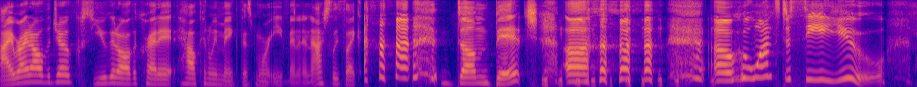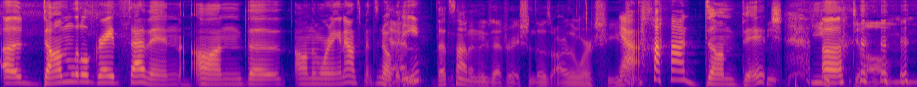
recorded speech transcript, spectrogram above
I write all the jokes, you get all the credit. How can we make this more even? And Ashley's like, dumb bitch. Uh, oh, who wants to see you, a dumb little grade seven, on the on the morning announcements? Nobody. and that's not an exaggeration. Those are the words she Yeah, uses. dumb bitch. You Uh, dumb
